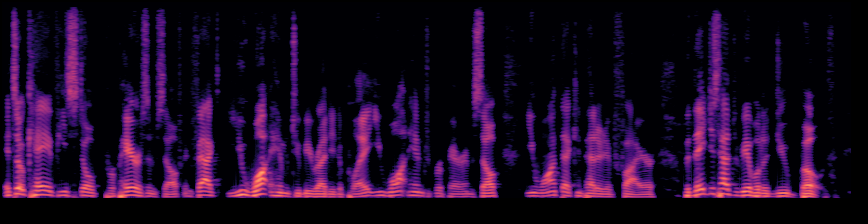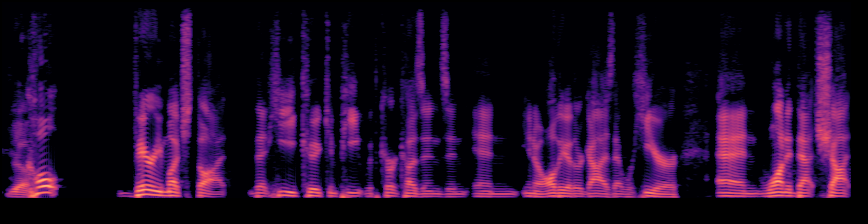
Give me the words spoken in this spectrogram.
It's okay if he still prepares himself. In fact, you want him to be ready to play. You want him to prepare himself. You want that competitive fire, but they just have to be able to do both. Yeah. Colt very much thought that he could compete with Kirk Cousins and and you know all the other guys that were here and wanted that shot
